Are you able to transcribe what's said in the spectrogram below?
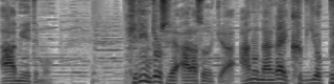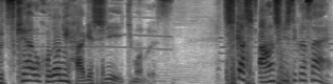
ああ見えても、キリン同士で争うときは、あの長い首をぶつけ合うほどに激しい生き物です。しかし安心してください。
